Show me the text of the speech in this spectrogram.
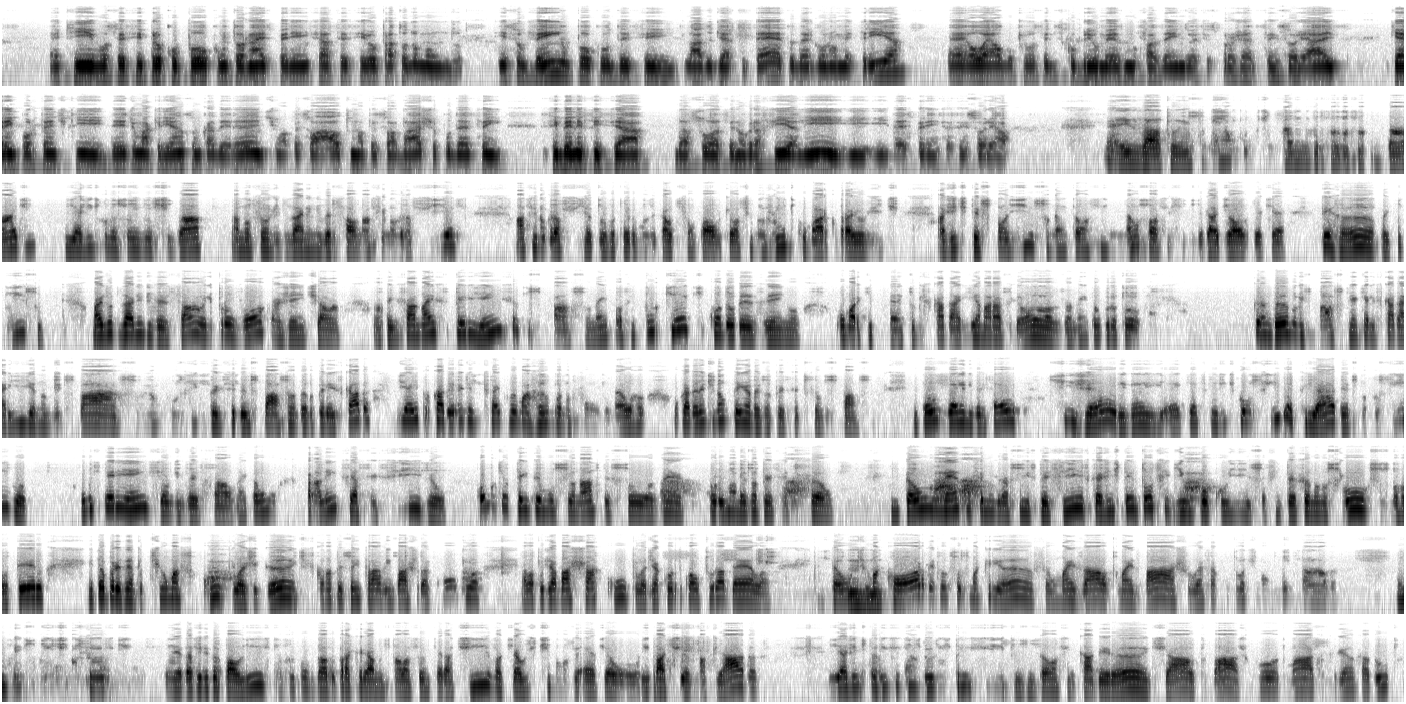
é que você se preocupou com tornar a experiência acessível para todo mundo. Isso vem um pouco desse lado de arquiteto, da ergonometria, é, ou é algo que você descobriu mesmo fazendo esses projetos sensoriais que era importante que desde uma criança, um cadeirante, uma pessoa alta, uma pessoa baixa pudessem se beneficiar da sua cenografia ali e, e da experiência sensorial. É, exato. Eu estudei um pouco de design universal na faculdade e a gente começou a investigar a noção de design universal nas cenografias. A cenografia do roteiro musical de São Paulo, que eu assino junto com o Marco Brajovic, a gente testou isso, né? Então, assim, não só a acessibilidade óbvia, que é ter rampa e tudo isso, mas o design universal, ele provoca a gente a, a pensar na experiência do espaço. Né? Então, assim, por que, que quando eu desenho como arquiteto uma escadaria maravilhosa, né? então quando eu estou andando no espaço, tem aquela escadaria no meio do espaço, eu não consigo perceber o espaço andando pela escada, e aí para o cadeirante a gente vai por uma rampa no fundo. Né? O, o, cadeirante não tem a mesma percepção do espaço. Então o design universal sugere né, é que a gente consiga criar, dentro do possível, uma experiência universal. Né? Então, para além de ser acessível, como que eu tento emocionar as pessoas né, por uma mesma percepção? Então, nessa cenografia específica, a gente tentou seguir um pouco isso, assim, pensando nos fluxos, no roteiro. Então, por exemplo, tinha umas cúpulas gigantes, quando a pessoa entrava embaixo da cúpula, ela podia abaixar a cúpula de acordo com a altura dela. Então, uhum. tinha uma corda, como se fosse uma criança, um mais alto, mais baixo, essa cúpula se movimentava. Recentemente, no SESC é, da Avenida Paulista, fui convidado para criar uma instalação interativa, que é o estímulo, é, que é o Empatias Mapeadas, e a gente também seguiu os mesmos princípios. Então, assim, cadeirante, alto, baixo, gordo, magro, criança, adulto,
